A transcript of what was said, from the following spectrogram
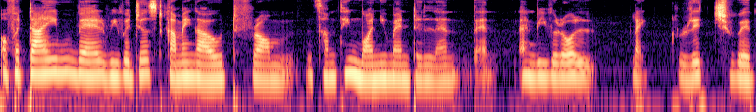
of a time where we were just coming out from something monumental and then and we were all like rich with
